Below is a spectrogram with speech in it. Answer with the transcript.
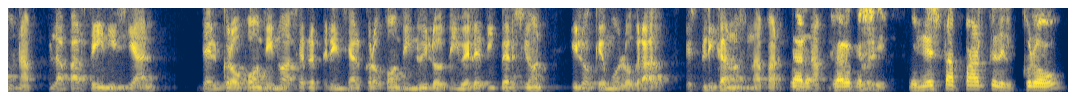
una, la parte inicial del crowdfunding, no hace referencia al crowdfunding y los niveles de inversión y lo que hemos logrado. Explícanos una parte. Claro, que sí. En esta parte del CROW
